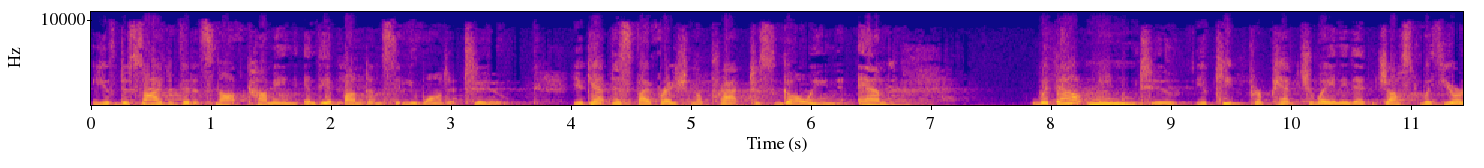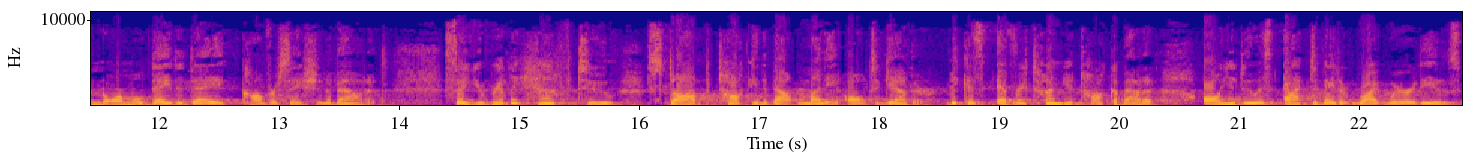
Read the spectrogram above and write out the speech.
you've decided that it's not coming in the abundance that you want it to, you get this vibrational practice going and without meaning to, you keep perpetuating it just with your normal day-to-day conversation about it. So you really have to stop talking about money altogether because every time you talk about it, all you do is activate it right where it is.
